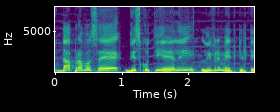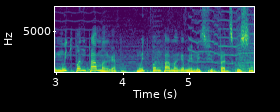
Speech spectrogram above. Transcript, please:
dá para você discutir ele livremente, que ele tem muito pano pra manga, pô. Muito pano pra manga mesmo esse filme pra discussão.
